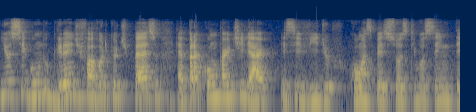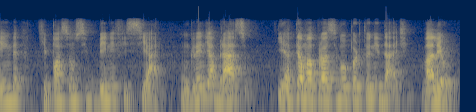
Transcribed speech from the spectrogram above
e o segundo grande favor que eu te peço é para compartilhar esse vídeo com as pessoas que você entenda que possam se beneficiar. Um grande abraço e até uma próxima oportunidade. Valeu!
